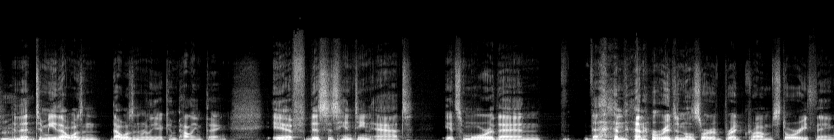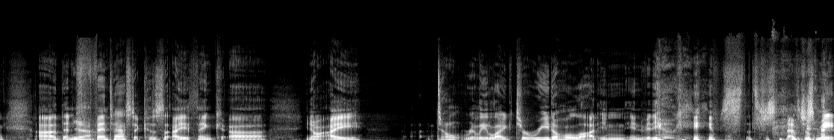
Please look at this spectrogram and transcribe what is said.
mm-hmm. and that to me, that wasn't that wasn't really a compelling thing. If this is hinting at it's more than than that original sort of breadcrumb story thing, uh, then yeah. fantastic. Because I think uh, you know, I don't really like to read a whole lot in in video games. That's just that's just me.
